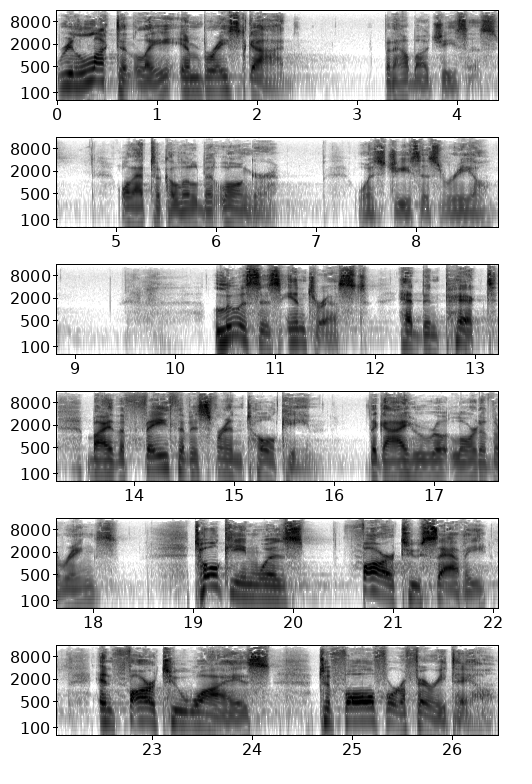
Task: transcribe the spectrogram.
reluctantly embraced God. But how about Jesus? Well, that took a little bit longer. Was Jesus real? Lewis's interest had been picked by the faith of his friend Tolkien, the guy who wrote Lord of the Rings. Tolkien was far too savvy and far too wise to fall for a fairy tale.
